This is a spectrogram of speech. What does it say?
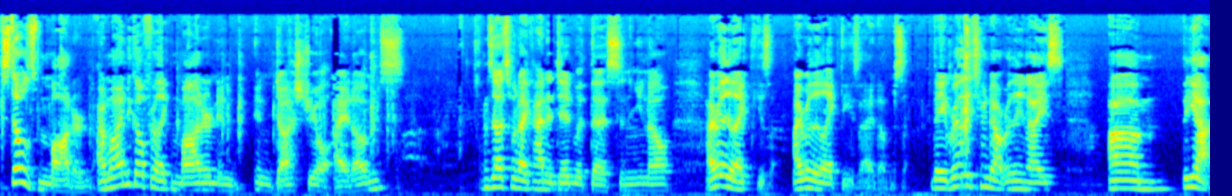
still modern. I wanted to go for like modern and industrial items, so that's what I kind of did with this, and you know, I really like these. I really like these items. They really turned out really nice. Um, but yeah,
